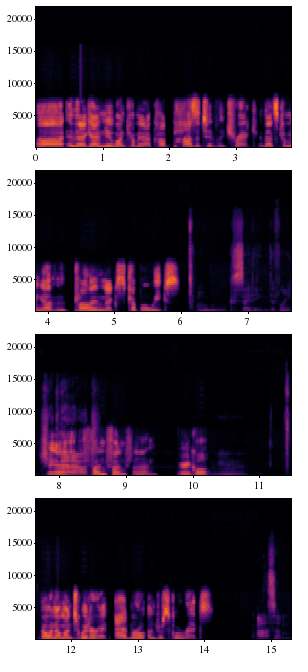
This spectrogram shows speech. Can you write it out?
Uh, and then I got a new one coming out called Positively Trek, and that's coming out in probably in the next couple of weeks. Ooh, exciting! Definitely check yeah, that out. fun, fun, fun. Very cool. Yeah, Oh, and I'm on Twitter at Admiral underscore Rex. awesome.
